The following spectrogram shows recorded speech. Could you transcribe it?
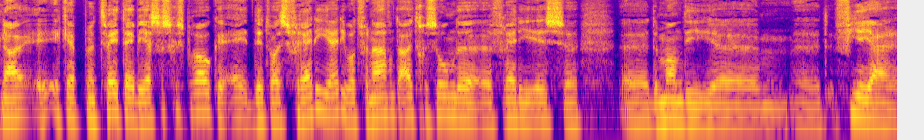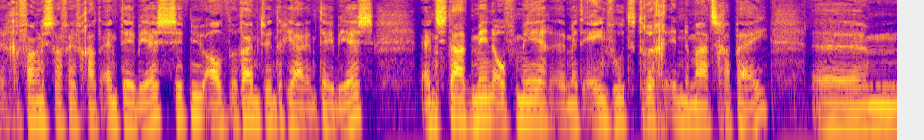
Nou, ik heb met twee TBS'ers gesproken. Eh, dit was Freddy, hè, die wordt vanavond uitgezonden. Uh, Freddy is uh, de man die vier jaar gevangenisstraf heeft gehad en TBS. Zit nu al ruim twintig jaar in TBS. En staat min of meer met één voet terug in de maatschappij. Ehm,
